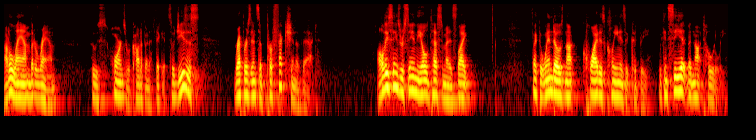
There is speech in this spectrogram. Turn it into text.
Not a lamb, but a ram, whose horns were caught up in a thicket. So Jesus represents a perfection of that. All these things we're seeing in the Old Testament, it's like it's like the window's not quite as clean as it could be. We can see it, but not totally.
